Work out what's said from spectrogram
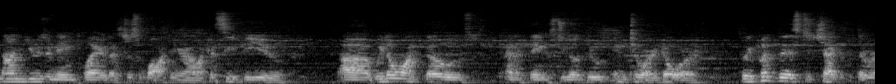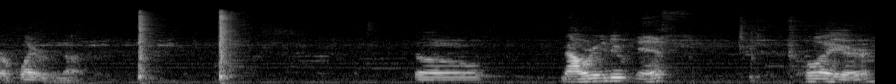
non-username player that's just walking around like a CPU. Uh, we don't want those kind of things to go through into our door. So we put this to check if they're real players or not. So now we're going to do if player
